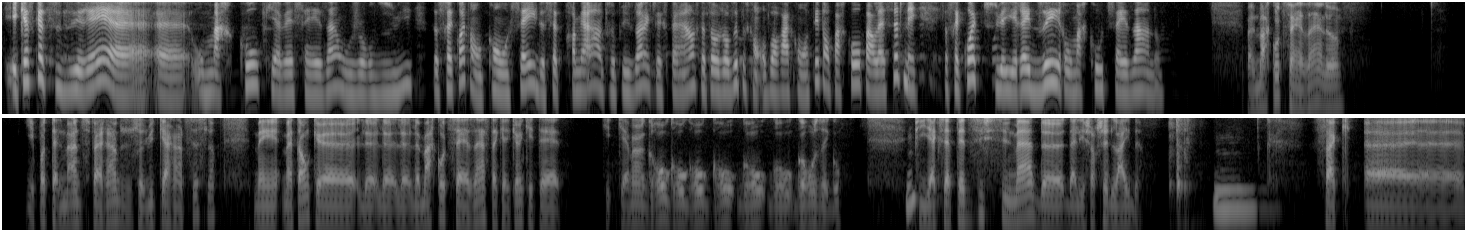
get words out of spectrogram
Et qu'est-ce que tu dirais au Marco qui avait 16 ans aujourd'hui? Ce serait quoi ton conseil de cette première entreprise-là avec l'expérience que tu as aujourd'hui? Parce qu'on va raconter ton parcours par la suite, mais ce serait quoi que tu irais dire au Marco de 16 ans? Là? Ben, le Marco de 16 ans, là, il n'est pas tellement différent de celui de 46. Là. Mais mettons que le, le, le Marco de 16 ans, c'était quelqu'un qui était qui, avait un gros, gros, gros, gros, gros, gros, gros ego. Hmm. Puis il acceptait difficilement d'aller chercher de l'aide. Hmm. Fait que, euh,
